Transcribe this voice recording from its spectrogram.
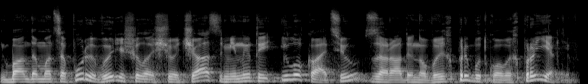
банда Мацапури вирішила, що час змінити і локацію заради нових прибуткових проєктів.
